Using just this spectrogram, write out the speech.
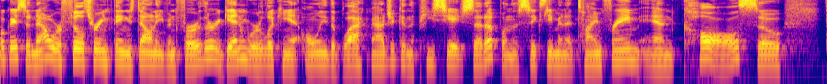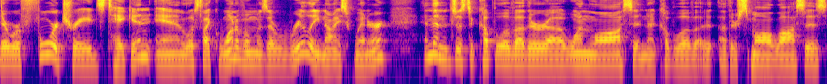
Okay, so now we're filtering things down even further. Again, we're looking at only the Black Magic and the PCH setup on the 60 minute time frame and calls. So there were four trades taken, and it looks like one of them was a really nice winner, and then just a couple of other uh, one loss and a couple of other small losses.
